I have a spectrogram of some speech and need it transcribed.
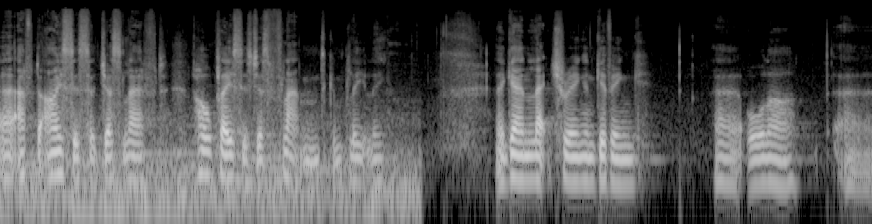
uh, after ISIS had just left. The whole place is just flattened completely. Again, lecturing and giving uh, all our uh,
